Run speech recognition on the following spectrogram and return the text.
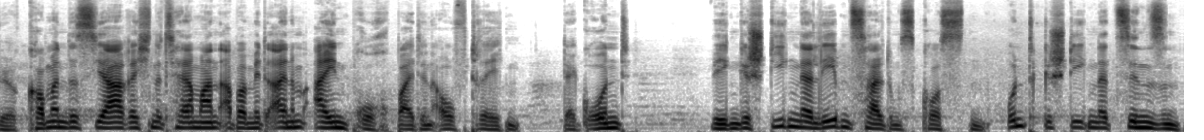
Für kommendes Jahr rechnet Hermann aber mit einem Einbruch bei den Aufträgen. Der Grund? Wegen gestiegener Lebenshaltungskosten und gestiegener Zinsen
